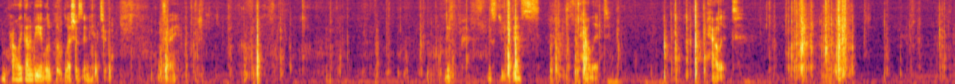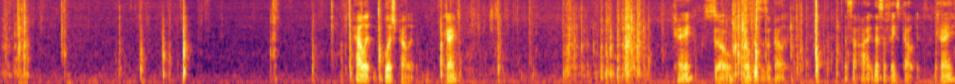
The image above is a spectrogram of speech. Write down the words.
I'm probably going to be able to put blushes in here too. Okay. Nope. Let's do this. Palette. Palette. Palette, blush palette. Okay. Okay, so, oh, this is a palette. That's a eye. That's a face palette. Okay.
